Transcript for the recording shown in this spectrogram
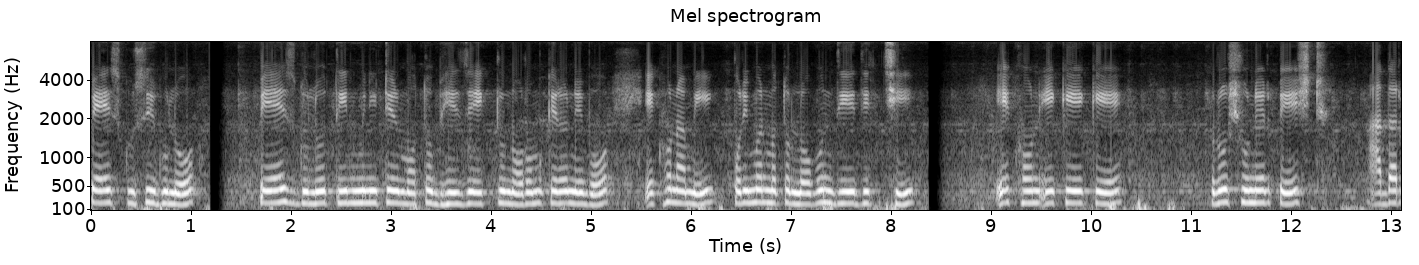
পেঁয়াজ কুচিগুলো, পেঁয়াজগুলো তিন মিনিটের মতো ভেজে একটু নরম করে নেব। এখন আমি পরিমাণ মতো লবণ দিয়ে দিচ্ছি। এখন একে একে রসুনের পেস্ট, আদার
